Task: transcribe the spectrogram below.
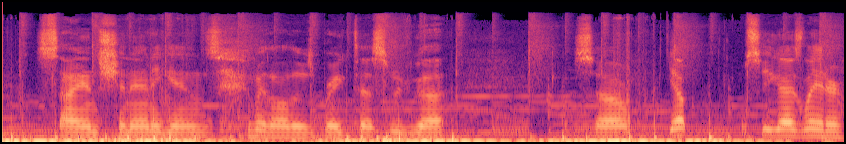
science shenanigans with all those break tests we've got. So, yep, we'll see you guys later.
